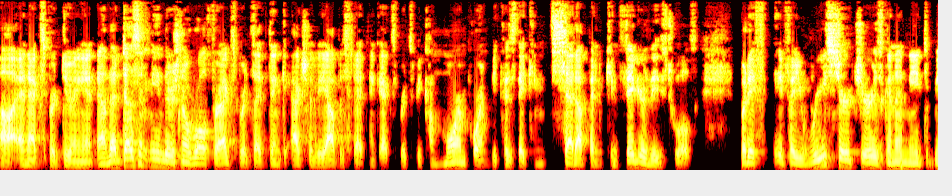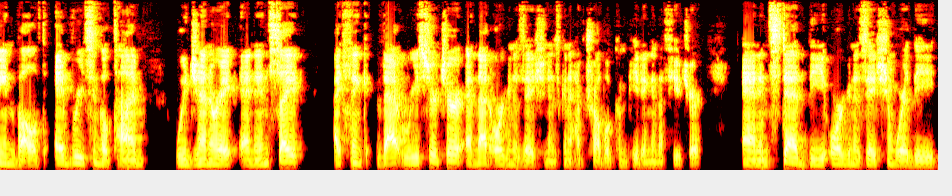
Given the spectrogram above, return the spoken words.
uh, an expert doing it. Now, that doesn't mean there's no role for experts. I think actually the opposite. I think experts become more important because they can set up and configure these tools. But if, if a researcher is going to need to be involved every single time we generate an insight, I think that researcher and that organization is going to have trouble competing in the future. And instead, the organization where the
